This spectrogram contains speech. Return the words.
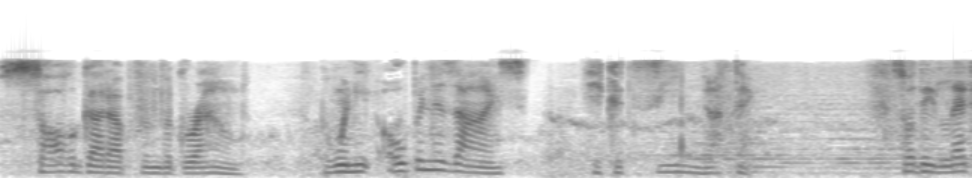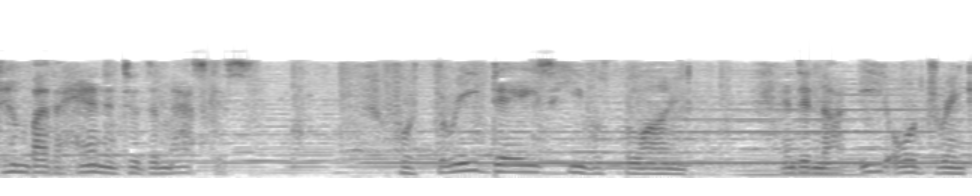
Saul got up from the ground, but when he opened his eyes, he could see nothing. So they led him by the hand into Damascus. For three days he was blind and did not eat or drink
